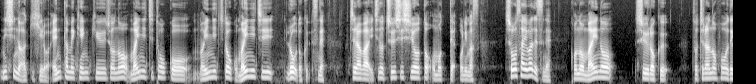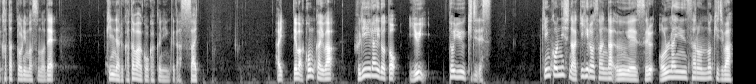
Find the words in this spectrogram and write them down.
西野昭弘エンタメ研究所の毎日投稿、毎日投稿、毎日朗読ですね。こちらは一度中止しようと思っております。詳細はですね、この前の収録、そちらの方で語っておりますので、気になる方はご確認ください。はい。では今回は、フリーライドとユイという記事です。金婚西野昭弘さんが運営するオンラインサロンの記事は、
